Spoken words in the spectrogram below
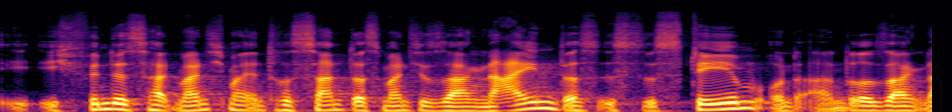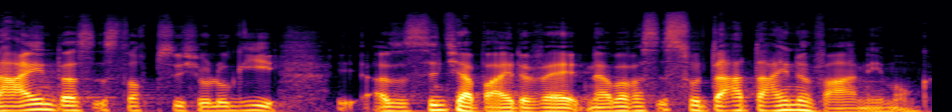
ich finde es halt manchmal interessant, dass manche sagen, nein, das ist System und andere sagen, nein, das ist doch Psychologie. Also es sind ja beide Welten, aber was ist so da deine Wahrnehmung?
